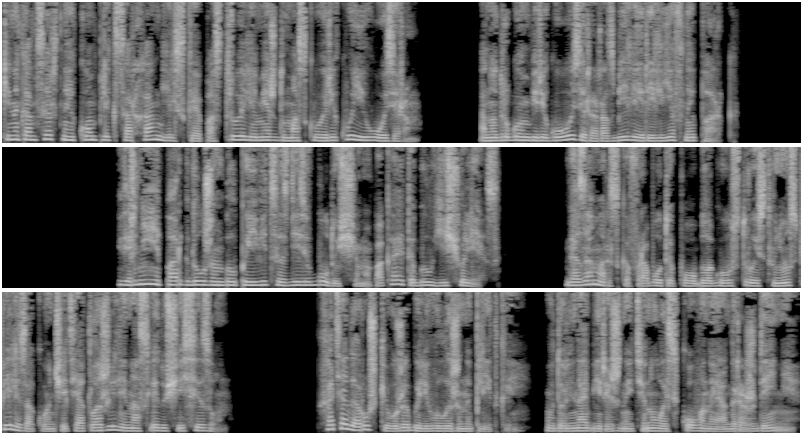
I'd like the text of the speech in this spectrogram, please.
Киноконцертный комплекс «Архангельская» построили между Москвой-рекой и озером, а на другом берегу озера разбили рельефный парк. Вернее, парк должен был появиться здесь в будущем, а пока это был еще лес. До заморозков работы по благоустройству не успели закончить и отложили на следующий сезон. Хотя дорожки уже были выложены плиткой. Вдоль набережной тянулось кованое ограждение,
